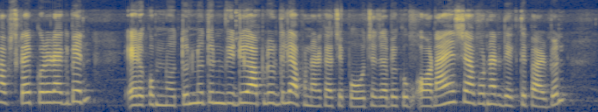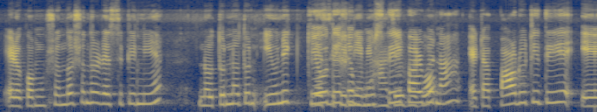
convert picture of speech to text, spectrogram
সাবস্ক্রাইব করে রাখবেন। এরকম নতুন নতুন ভিডিও আপলোড দিলে আপনার কাছে পৌঁছে যাবে। খুব অনায়াসে আপনারা দেখতে পারবেন। এরকম সুন্দর সুন্দর রেসিপি নিয়ে নতুন নতুন ইউনিক কেউ দেখে আমি হাজির পারবে না এটা পাউরুটি দিয়ে এই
